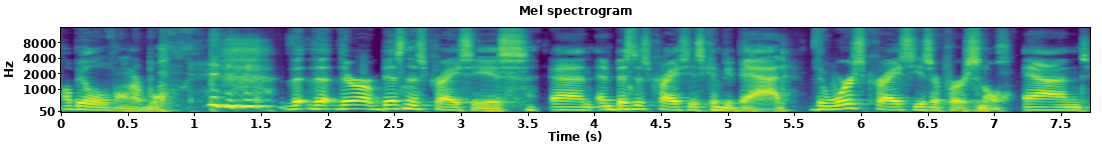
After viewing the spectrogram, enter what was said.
I'll be a little vulnerable. the, the, there are business crises, and, and business crises can be bad. The worst crises are personal. And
